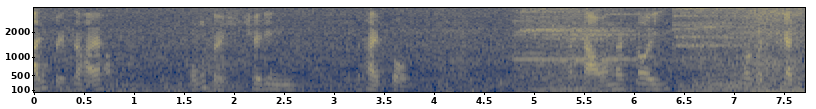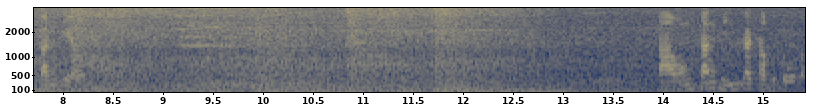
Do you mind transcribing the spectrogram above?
蓝水是还好，红水确定不太够。那打完的时候一包括几下就干掉了。打完三瓶应该差不多吧，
